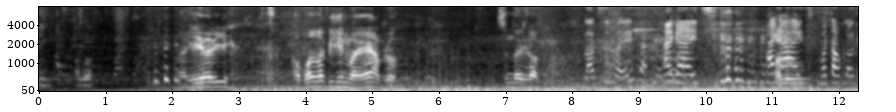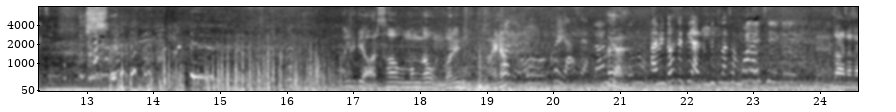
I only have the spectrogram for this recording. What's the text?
nothing अब हेरी। अब बल्ल बिगिन भयो है हाम्रो। सुन्दरी रक म टप लाउँदैछु अलिकति हर्ष उमङ्ग हुनु पऱ्यो नि होइन? हामी दसैँ तिहारको बिचमा छौँ। मलाई जा जा जा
